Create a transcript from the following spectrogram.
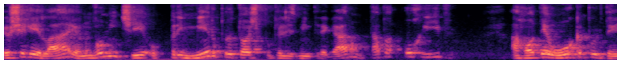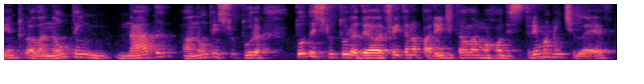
Eu cheguei lá, eu não vou mentir, o primeiro protótipo que eles me entregaram estava horrível. A roda é oca por dentro, ela não tem nada, ela não tem estrutura. Toda a estrutura dela é feita na parede, então ela é uma roda extremamente leve.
